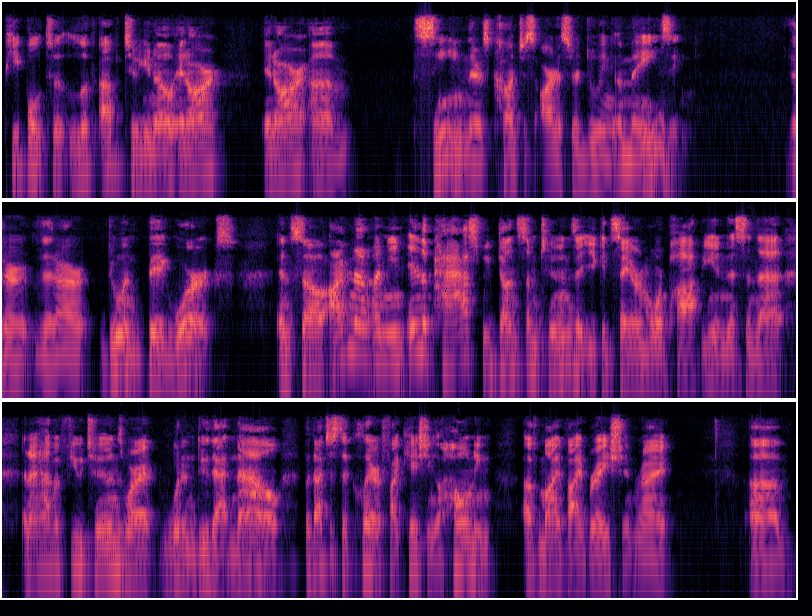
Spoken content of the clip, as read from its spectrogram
people to look up to, you know, in our in our um, scene, there's conscious artists are doing amazing, that are that are doing big works. And so I've not, I mean, in the past, we've done some tunes that you could say are more poppy and this and that. And I have a few tunes where I wouldn't do that now, but that's just a clarification, a honing of my vibration, right? Um,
